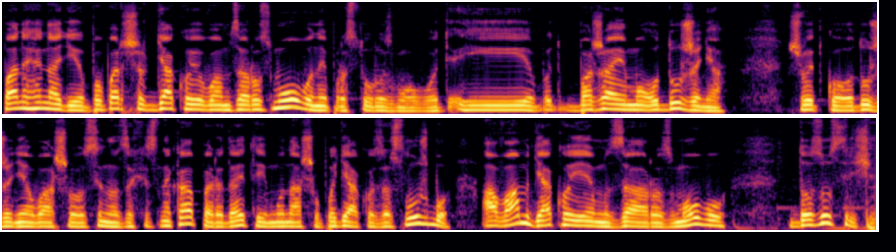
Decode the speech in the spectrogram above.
Пане Геннадію, по-перше, дякую вам за розмову, непросту розмову. І бажаємо одужання, швидкого одужання вашого сина захисника. Передайте йому нашу подяку за службу. А вам дякуємо за розмову. До зустрічі.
